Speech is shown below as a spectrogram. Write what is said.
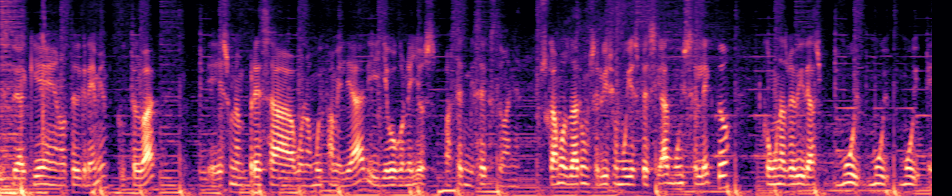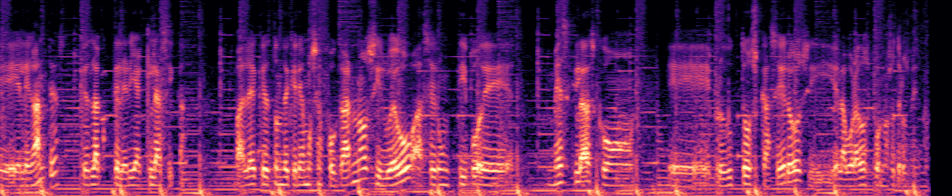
Estoy aquí en Hotel Gremium, Cocktail Bar. Es una empresa bueno, muy familiar y llevo con ellos, va a ser mi sexto año. Buscamos dar un servicio muy especial, muy selecto, con unas bebidas muy, muy, muy eh, elegantes, que es la coctelería clásica, ¿vale? que es donde queremos enfocarnos y luego hacer un tipo de mezclas con eh, productos caseros y elaborados por nosotros mismos.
